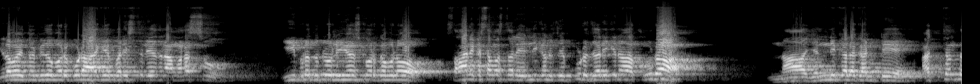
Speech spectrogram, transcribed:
ఇరవై తొమ్మిది వరకు కూడా ఆగే పరిస్థితి లేదు నా మనస్సు. ఈ ప్రొద్దుటూరు నియోజకవర్గంలో స్థానిక సంస్థల ఎన్నికలు ఎప్పుడు జరిగినా కూడా నా ఎన్నికల కంటే అత్యంత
